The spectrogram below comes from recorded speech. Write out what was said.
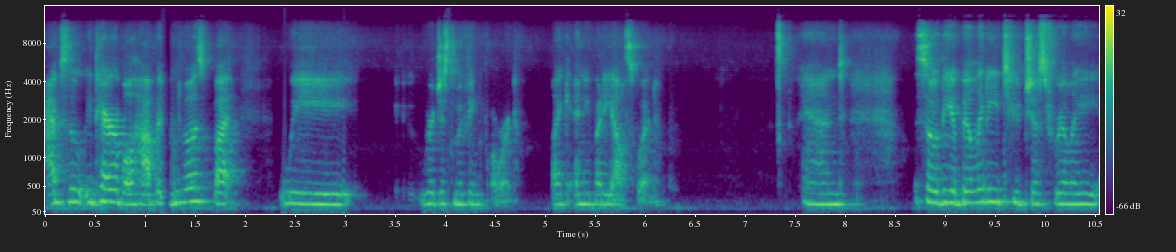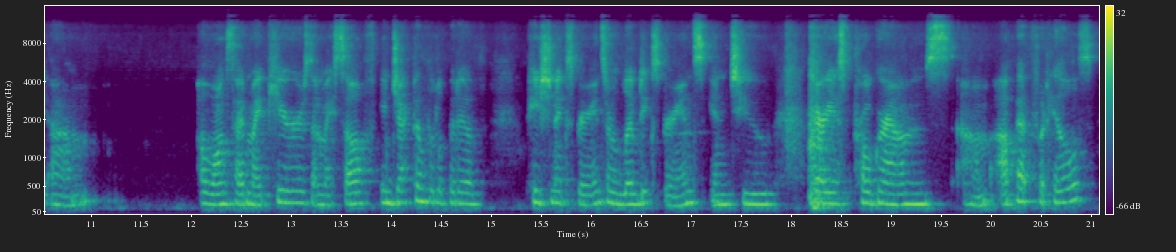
absolutely terrible happen to us, but we we're just moving forward like anybody else would. And so the ability to just really um, alongside my peers and myself inject a little bit of patient experience or lived experience into various programs um, up at foothills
